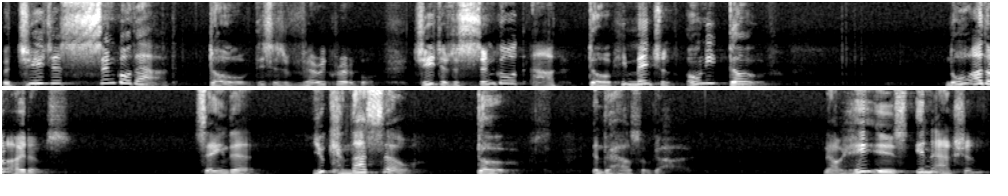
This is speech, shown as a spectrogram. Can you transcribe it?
But Jesus singled out dove. This is very critical. Jesus singled out dove. He mentioned only dove, no other items, saying that you cannot sell doves in the house of God. Now, he is in action.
